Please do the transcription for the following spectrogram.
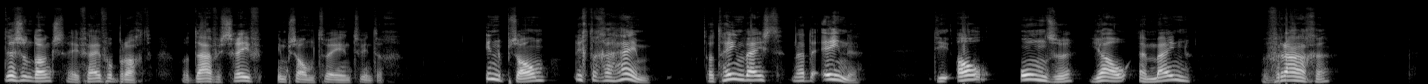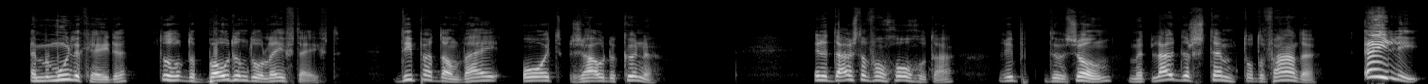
Desondanks heeft hij volbracht wat David schreef in Psalm 22. In de psalm ligt een geheim dat heen wijst naar de ene, die al onze, jouw en mijn vragen en moeilijkheden tot op de bodem doorleefd heeft, dieper dan wij ooit zouden kunnen. In het duister van Golgotha riep de zoon met luider stem tot de vader: Eli,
